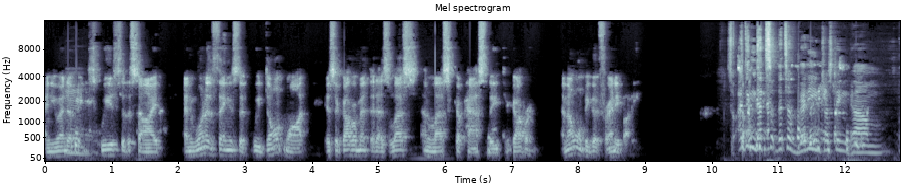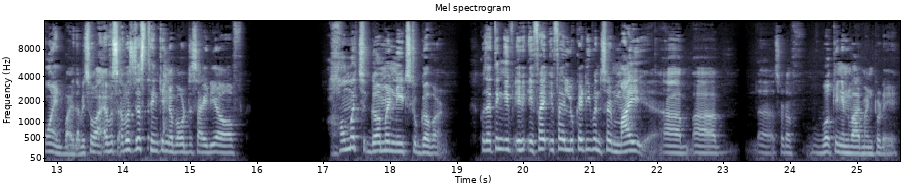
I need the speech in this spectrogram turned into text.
and you end up being squeezed to the side. And one of the things that we don't want is a government that has less and less capacity to govern. And that won't be good for anybody. So I think that's a, that's a very interesting um, point, by the way. So I was I was just thinking about this idea of how much government needs to govern, because I think if, if, I if I look at even sir my uh, uh, uh, sort of working environment today,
